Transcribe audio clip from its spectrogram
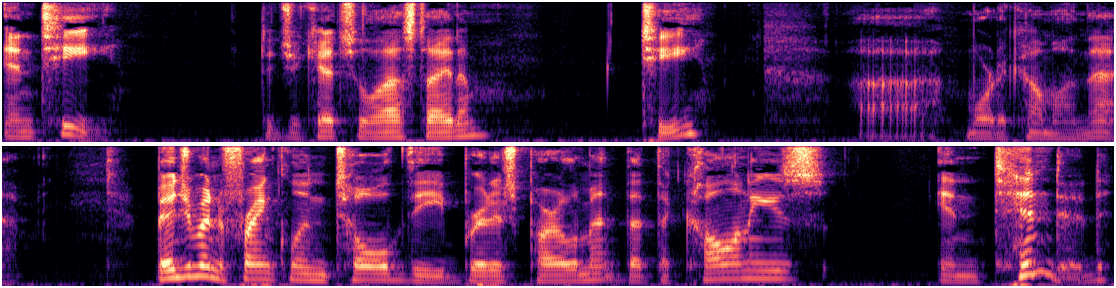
and tea. Did you catch the last item? Tea? Uh, more to come on that. Benjamin Franklin told the British Parliament that the colonies intended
